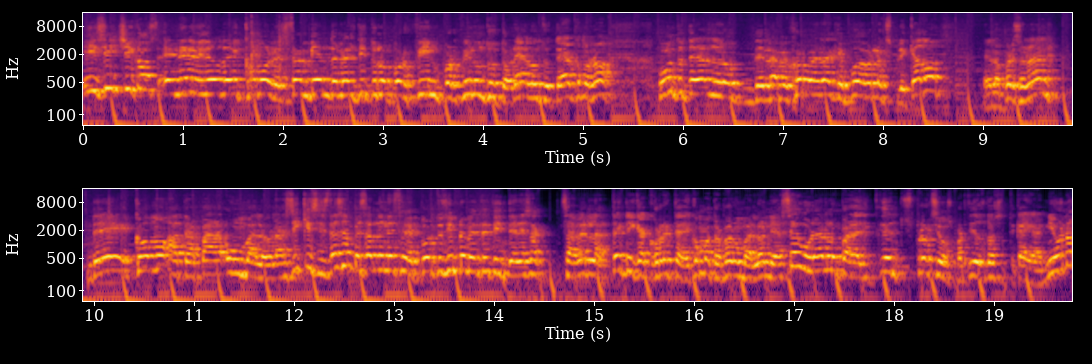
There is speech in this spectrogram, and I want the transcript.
Y sí chicos, en el video de como lo están viendo en el título, por fin, por fin un tutorial, un tutorial, como no, un tutorial de la mejor manera que pude haberlo explicado en lo personal, de cómo atrapar un balón. Así que si estás empezando en este deporte, simplemente te interesa saber la técnica correcta de cómo atrapar un balón y asegurarlo para que en tus próximos partidos no se te caiga ni uno,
